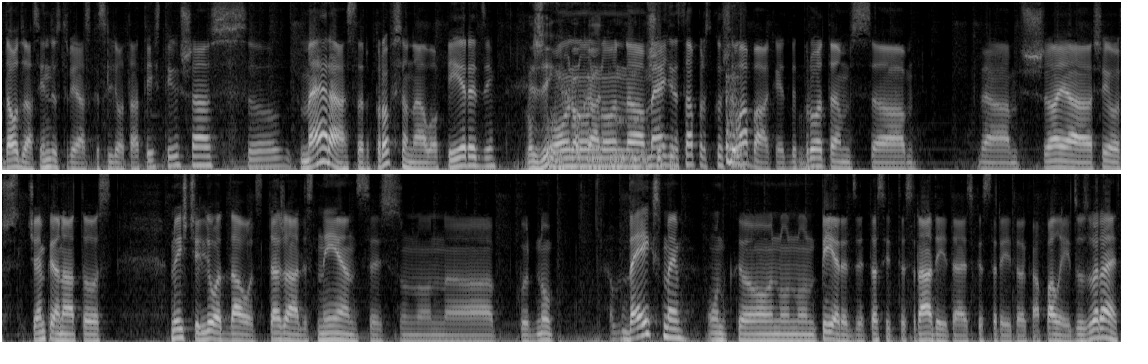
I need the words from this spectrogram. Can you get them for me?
daudzās industrijās, kas ir ļoti attīstījušās, uh, mērās ar profesionālo pieredzi. Zinu, un, un, un uh, šitie- mēģina saprast, kurš ir labākais. Bet, protams, uh, uh, šajā, šajos čempionātos nu, izšķir ļoti daudz dažādas nianses, un, un, uh, kur nu, veiksme un, un, un, un pieredze. Tas ir tas rādītājs, kas arī palīdz uzvarēt.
